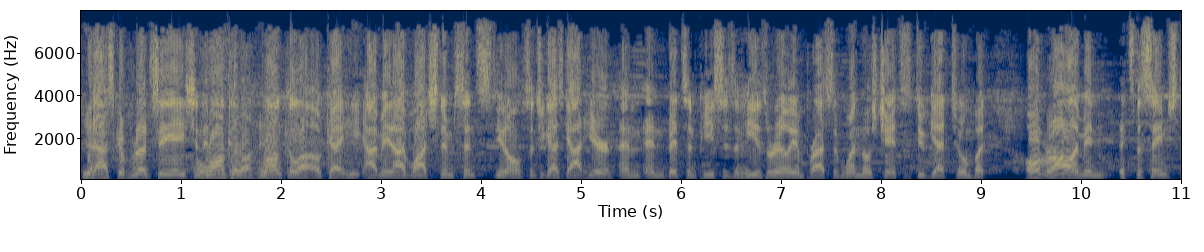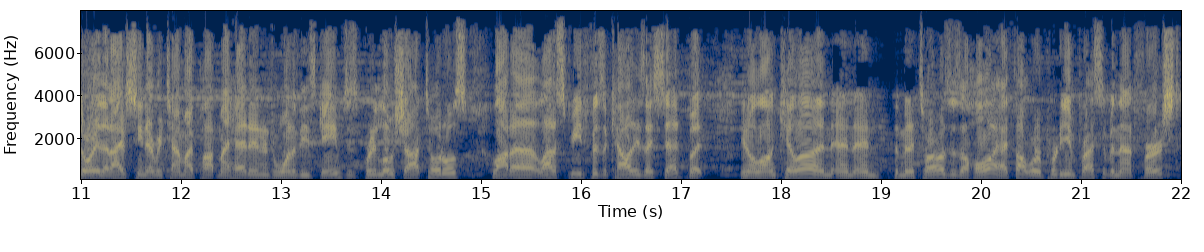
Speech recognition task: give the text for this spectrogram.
to ask a pronunciation. Lonkala, yeah. Lonkala. Okay. He, I mean, I've watched him since you know since you guys got here, and and bits and pieces, and he is really impressive when those chances do get to him. But overall, I mean, it's the same story that I've seen every time I pop my head into one of these games. It's pretty low shot totals, a lot of a lot of speed, physicality, as I said, but you know, Longkilla and, and, and the Minotauros as a whole, I thought were pretty impressive in that first.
